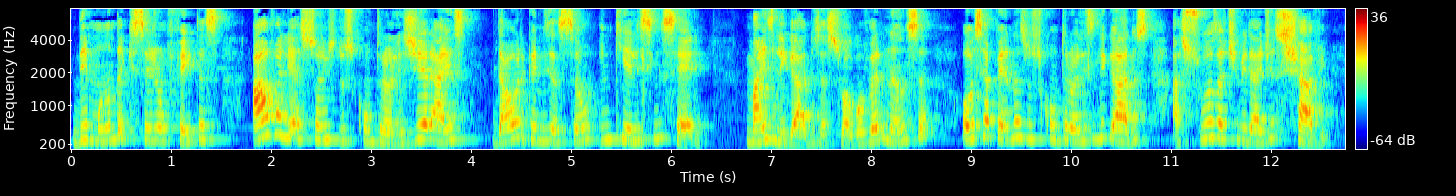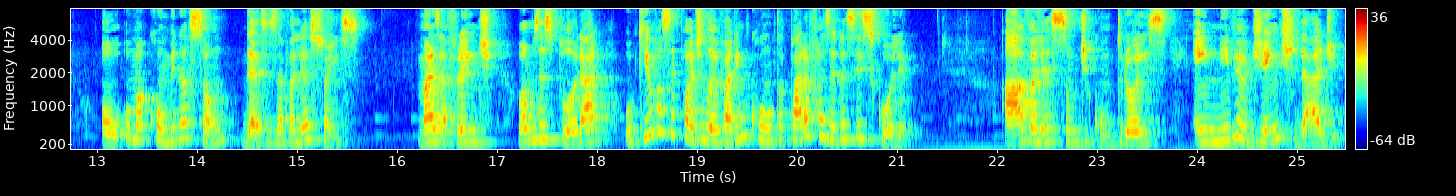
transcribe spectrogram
demanda que sejam feitas avaliações dos controles gerais da organização em que ele se insere, mais ligados à sua governança ou se apenas os controles ligados às suas atividades-chave, ou uma combinação dessas avaliações. Mais à frente, vamos explorar o que você pode levar em conta para fazer essa escolha. A avaliação de controles em nível de entidade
